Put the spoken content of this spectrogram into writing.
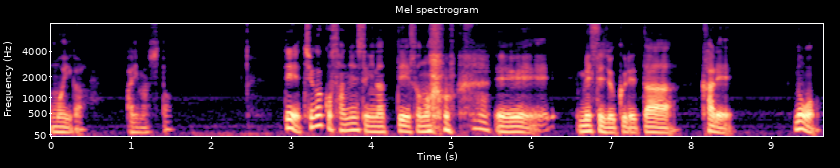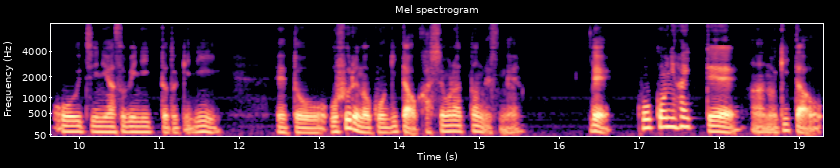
思いがありました。で中学校3年生になってその えー、メッセージをくれた彼のお家に遊びに行った時にえっ、とお風呂のこうギターを貸してもらったんですね。で高校に入ってあのギターを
